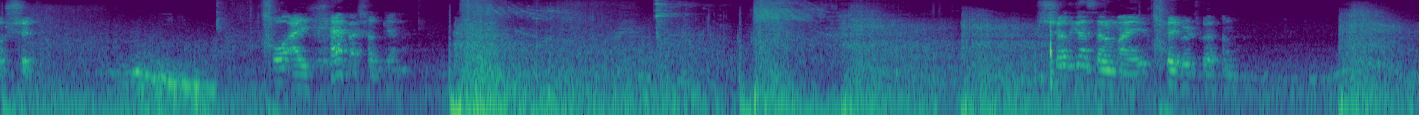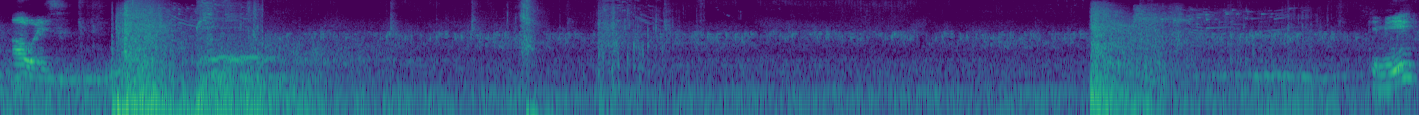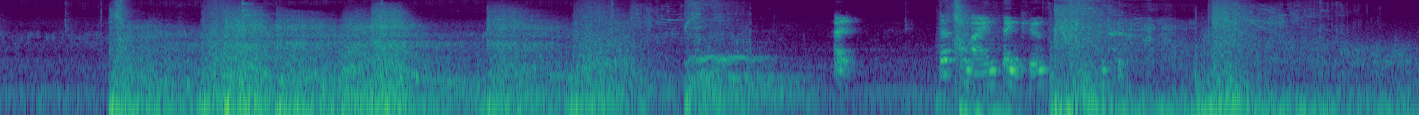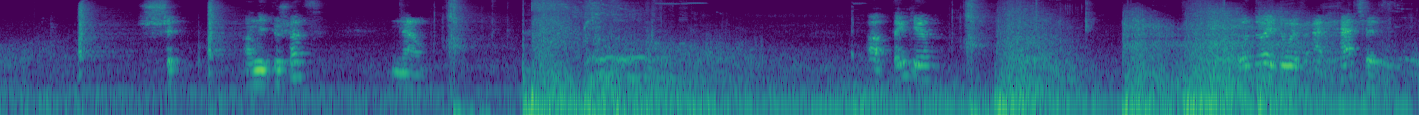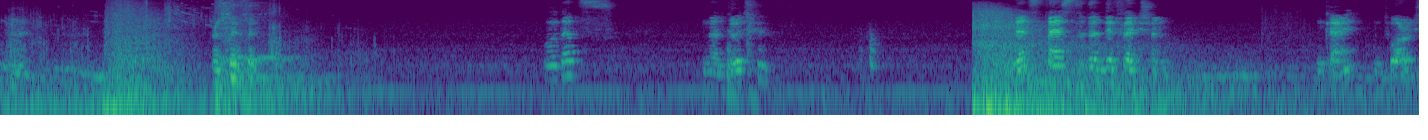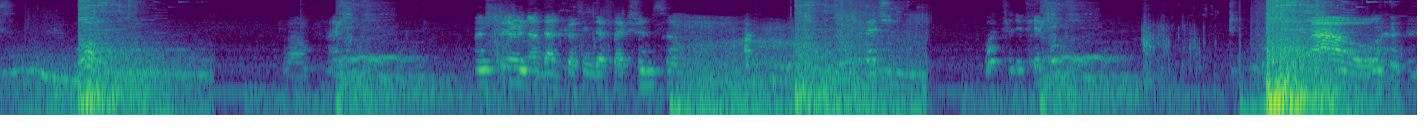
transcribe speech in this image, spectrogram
Oh shit. Oh, I have a shotgun. Shotguns are my favorite weapon. Always. Give me you. Shit. Only two shots? No. Oh, thank you. What do I do with a hatchet? well, that's not good. Let's test the deflection. Okay, it works. Whoa! Well, I'm, I'm clearly not that good in deflection, so... What? It hit me? Ow!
